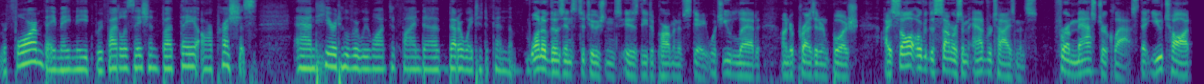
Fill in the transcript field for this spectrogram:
reform, they may need revitalization, but they are precious. And here at Hoover, we want to find a better way to defend them. One of those institutions is the Department of State, which you led under President Bush. I saw over the summer some advertisements for a master class that you taught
